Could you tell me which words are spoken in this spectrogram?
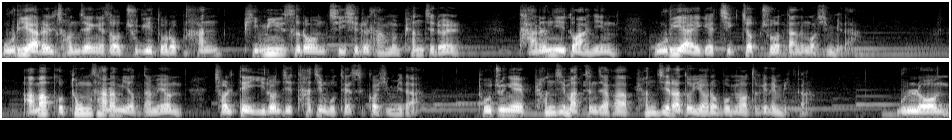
우리아를 전쟁에서 죽이도록 한 비밀스러운 지시를 담은 편지를 다른 이도 아닌 우리아에게 직접 주었다는 것입니다. 아마 보통 사람이었다면 절대 이런 짓 하지 못했을 것입니다. 도중에 편지 맡은 자가 편지라도 열어보면 어떻게 됩니까? 물론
